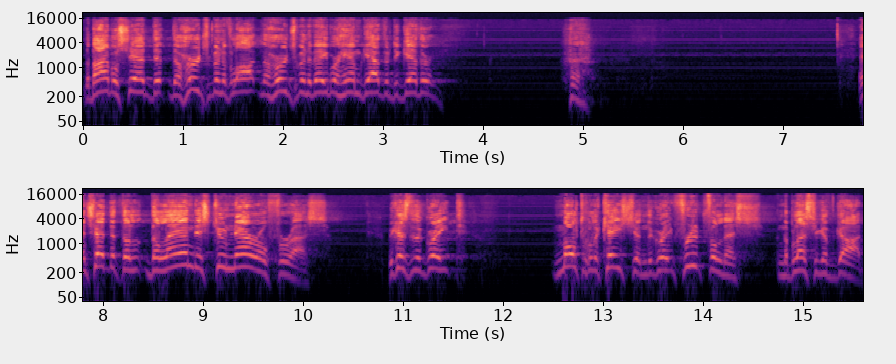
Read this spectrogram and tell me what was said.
the Bible said that the herdsmen of Lot and the herdsmen of Abraham gathered together. And said that the, the land is too narrow for us because of the great multiplication, the great fruitfulness, and the blessing of God.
